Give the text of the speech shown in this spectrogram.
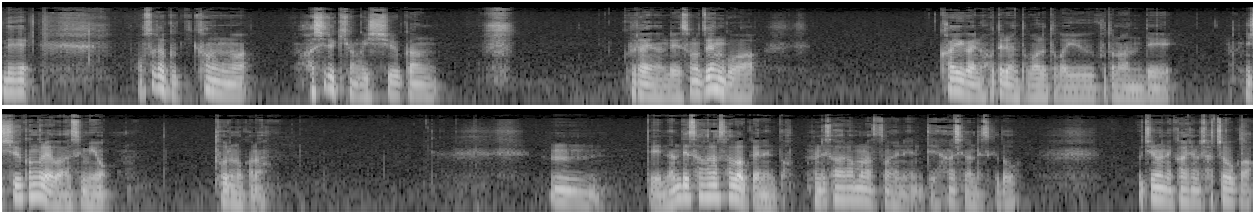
でおそらく期間は走る期間が1週間ぐらいなんでその前後は海外のホテルに泊まるとかいうことなんで2週間ぐらいは休みを取るのかな。うん。でなんでサハラ砂漠やねんと。なんでサハラマラソンやねんって話なんですけどうちのね会社の社長が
